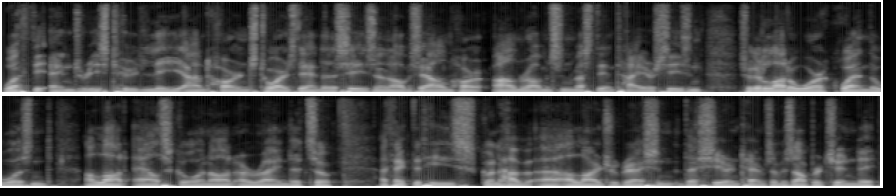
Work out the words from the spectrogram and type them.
with the injuries to Lee and Hurns towards the end of the season. And obviously, Allen, Hor- Allen Robinson missed the entire season. So, got a lot of work when there wasn't a lot else going on around it. So, I think that he's going to have a, a large regression this year in terms of his opportunity.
